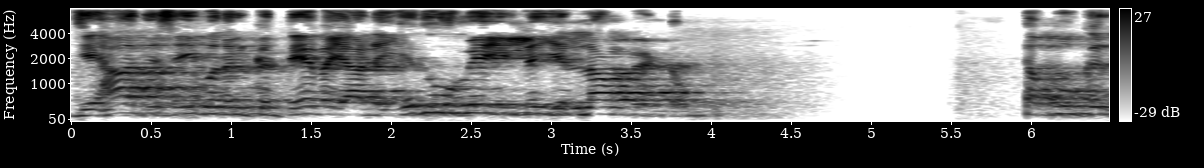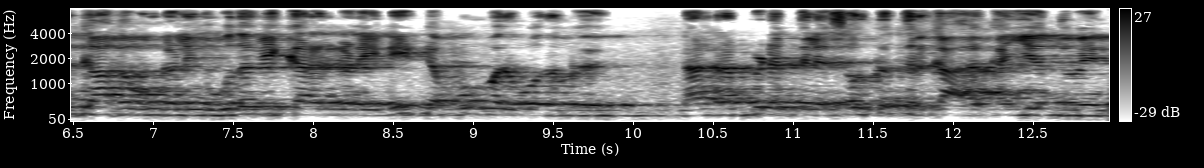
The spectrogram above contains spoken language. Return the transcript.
ஜிஹாது செய்வதற்கு தேவையான எதுவுமே இல்லை எல்லாம் வேண்டும். தபூக்கிற்காக உங்களின் உதவிக்கரங்களை நீட்ட முன்வருவோருக்கு நான் ரப்பிடத்திலே சொர்க்கத்திற்காக கையேந்துவேன்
